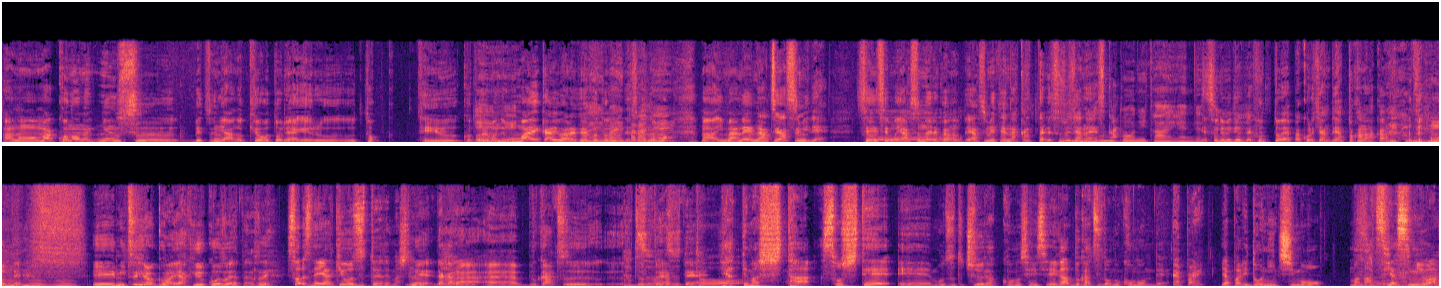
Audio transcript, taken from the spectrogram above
あのまあこのニュース別にあの今日取り上げるとっていうことでもね、ええ前から言われてることなんですけども、前々かまあ今ね夏休みで先生も休めるかなって休めてなかったりするじゃないですか。本。当に大変ですよね。でそれ見ててふっとやっぱりこれちゃんとやっとかなあかんなと思って、えー光弘君は野球講座やったんですね。そうですね野球をずっとやってました。ねだから、あー部活ずっとやって。やってました。そして、えーもうずっと中学校の先生が部活動の顧問で。やっぱり。やっぱり土日も、まあ、夏休みは。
